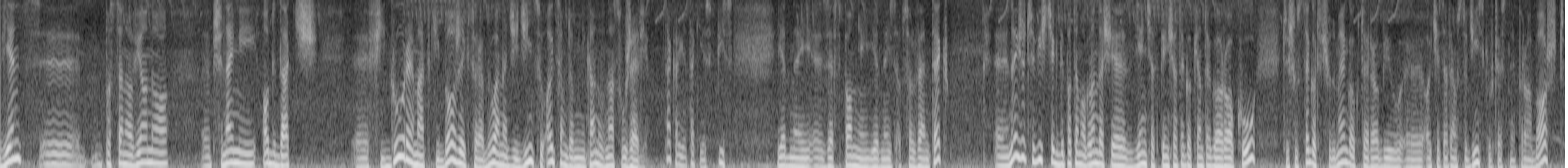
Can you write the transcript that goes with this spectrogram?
więc postanowiono przynajmniej oddać e, figurę Matki Bożej, która była na dziedzińcu ojcem Dominikanów na Służewie. Taka, taki jest wpis jednej ze wspomnień jednej z absolwentek. E, No i rzeczywiście, gdy potem ogląda się zdjęcia z 55 roku, czy 6 czy 7, które robił e, ojciec Adam Studziński, ówczesny proboszcz,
